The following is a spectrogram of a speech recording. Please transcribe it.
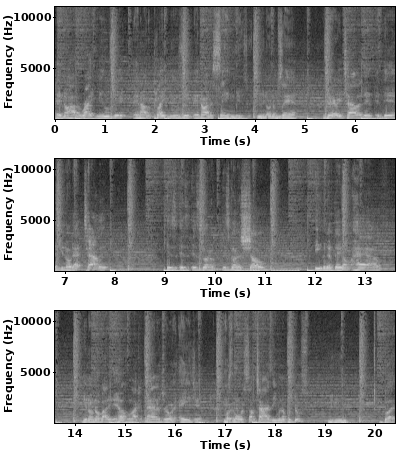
They know how to write music. They know how to play music. They know how to sing music. You know what I'm mm-hmm. saying? Very talented. And then you know that talent is is, is gonna is gonna show, even if they don't have, you know, nobody to help them like a manager or an agent, or, or sometimes even a producer. Mm-hmm. But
